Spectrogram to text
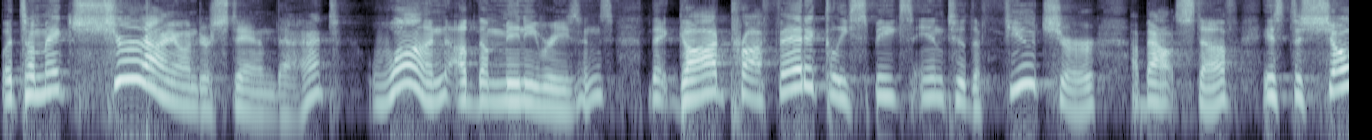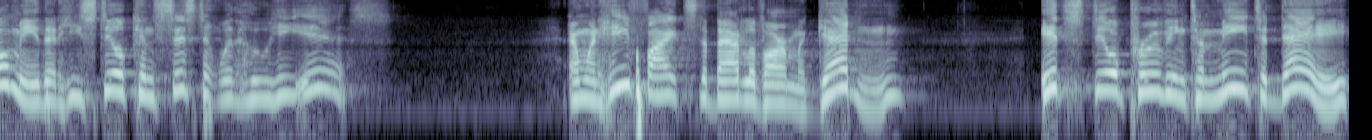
But to make sure I understand that, one of the many reasons that God prophetically speaks into the future about stuff is to show me that He's still consistent with who He is. And when He fights the battle of Armageddon, it's still proving to me today,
